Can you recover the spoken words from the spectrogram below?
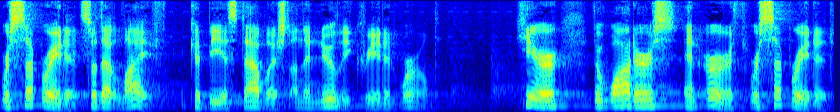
were separated so that life could be established on the newly created world. Here, the waters and earth were separated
